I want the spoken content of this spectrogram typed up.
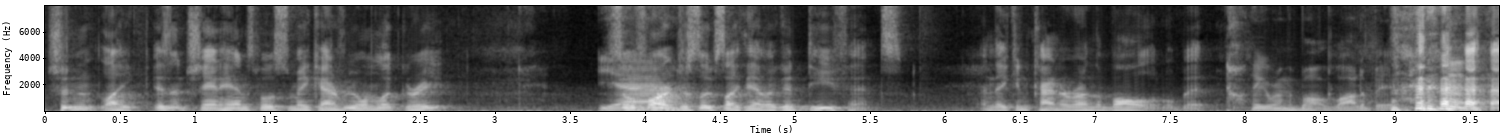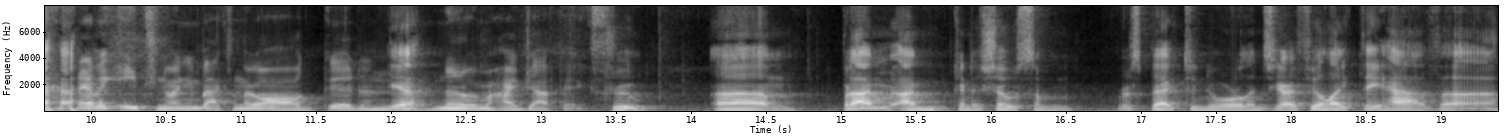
Shouldn't like isn't Shanahan supposed to make everyone look great? Yeah. So far, it just looks like they have a good defense, and they can kind of run the ball a little bit. they can run the ball a lot of bit. they have like 18 running backs, and they're all good, and Yeah. none of them are high draft picks. True. Um, but I'm I'm gonna show some respect to New Orleans here. I feel like they have uh,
